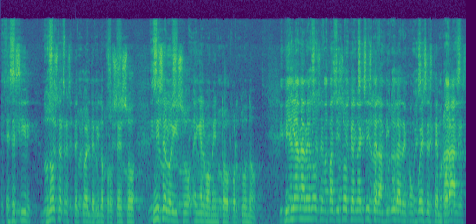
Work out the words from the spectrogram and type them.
Es decir, no se respetó el debido proceso ni se lo hizo en el momento oportuno. Viviana Veloz enfatizó que no existe la figura de conjueces temporales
